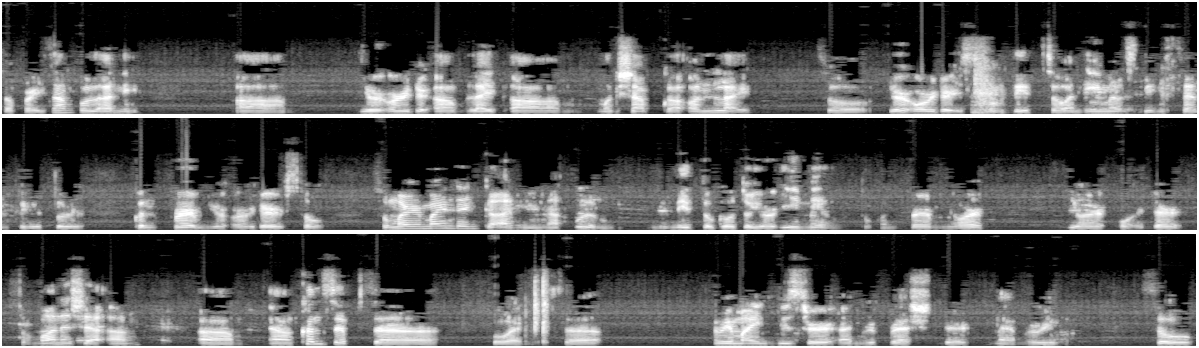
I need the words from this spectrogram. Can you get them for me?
So for example ani um your order um, like um, mag-shop ka online. So your order is complete. So an email is being sent to you to confirm your order. So so ma-remind din ka ani na um, you need to go to your email to confirm your your order. So mo siya ang um, ang concept sa sa remind user and refresh their memory. So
